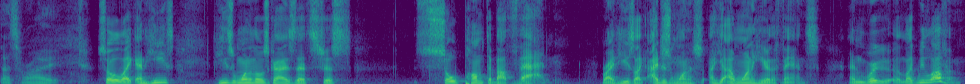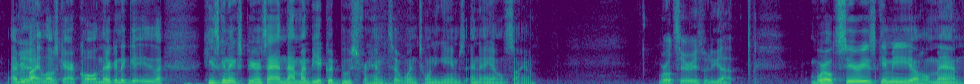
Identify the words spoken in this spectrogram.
That's right. So like, and he's he's one of those guys that's just so pumped about that, right? He's like, I just want to, I, I want to hear the fans, and we're like, we love him. Everybody Yeah. loves Gerrit Cole, and they're gonna get like, he's gonna experience that, and that might be a good boost for him to win 20 games and AL Cy Young. World Series, what do you got? World Series, give me, oh man,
